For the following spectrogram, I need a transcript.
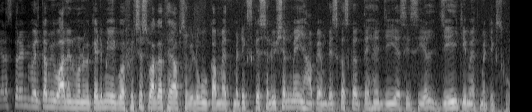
Dear aspirant welcome you all in one academy एक बार फिर से स्वागत है आप सभी लोगों का मैथमेटिक्स के सोल्यूशन में। यहाँ पे हम डिस्कस करते हैं G S C L JE की मैथमेटिक्स को।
